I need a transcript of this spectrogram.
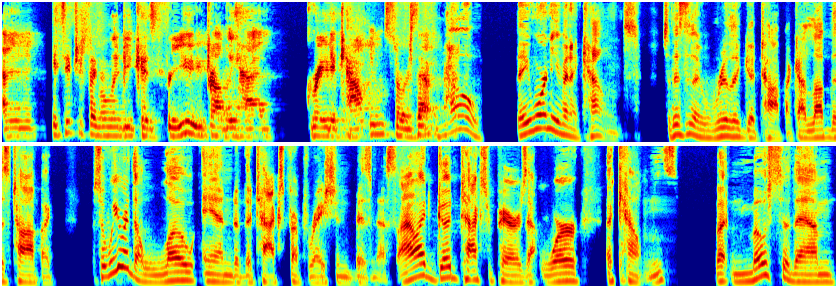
And it's interesting only because for you, you probably had great accountants, or is that no? They weren't even accountants. So this is a really good topic. I love this topic. So we were the low end of the tax preparation business. I had good tax preparers that were accountants, but most of them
